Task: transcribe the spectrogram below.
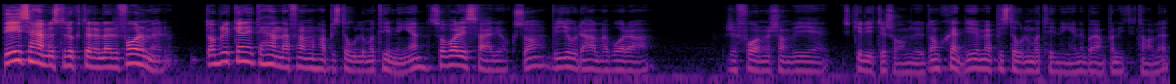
Det är så här med strukturella reformer. De brukar inte hända förrän man har pistolen mot tinningen. Så var det i Sverige också. Vi gjorde alla våra reformer som vi skryter så om nu. De skedde ju med pistolen mot tinningen i början på 90-talet.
